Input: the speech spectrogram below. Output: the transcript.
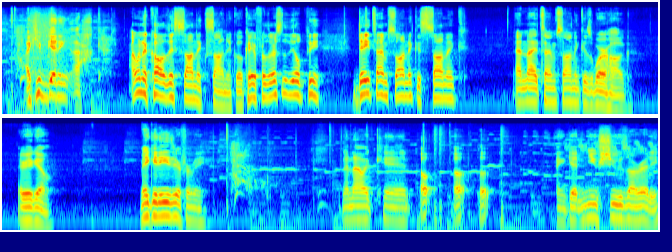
I keep getting. Ah, God. I'm gonna call this Sonic Sonic, okay? For the rest of the LP, daytime Sonic is Sonic, and nighttime Sonic is Werehog. There you go. Make it easier for me. And now I can. Oh, oh, oh. Can get new shoes already.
